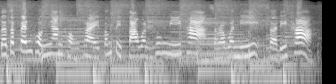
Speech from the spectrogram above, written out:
แต่จะเป็นผลงานของใครต้องติดตามวันพรุ่งนี้ค่ะสำหรับวันนี้ สวัสดีค่ะ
